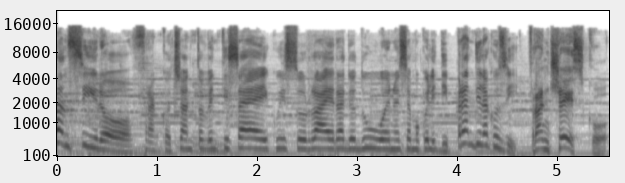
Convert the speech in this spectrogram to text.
San Siro, Franco 126 qui su Rai Radio 2, noi siamo quelli di Prendila così. Francesco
